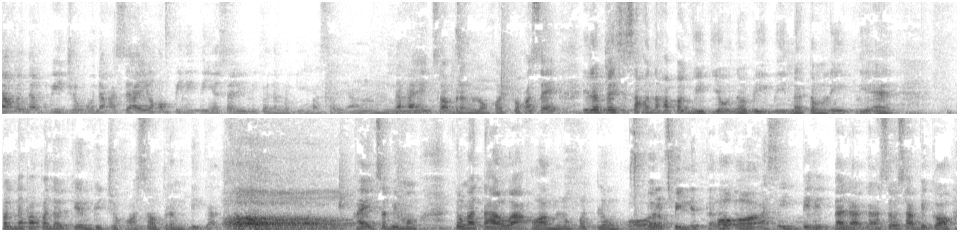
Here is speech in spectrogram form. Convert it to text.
Ako nag-video muna kasi ayokong pilitin yung sarili ko na maging masaya. Na kahit sobrang lungkot ko. Kasi ilang beses ako nakapag-video, no baby, na tong lately. And pag napapanood ko yung video ko, sobrang bigat. So, kahit sabi mong tumatawa ako, ang lungkot-lungkot. Parang pilit talaga. Oo, as in pilit talaga. So sabi ko,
